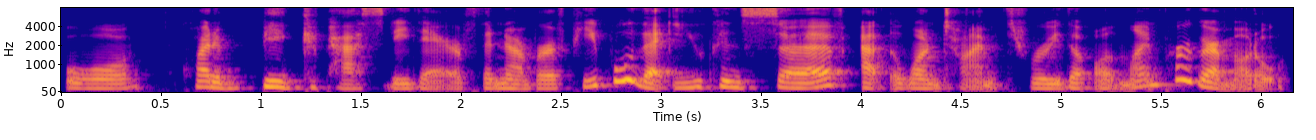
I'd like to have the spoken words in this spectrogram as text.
or quite a big capacity there of the number of people that you can serve at the one time through the online program model.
